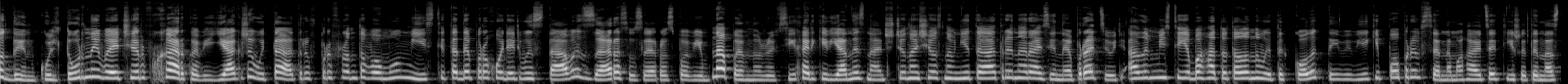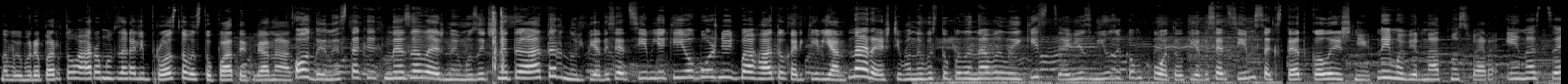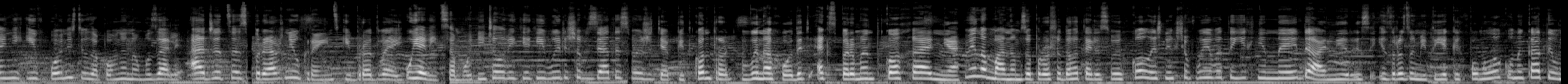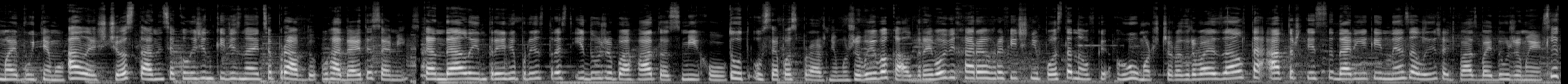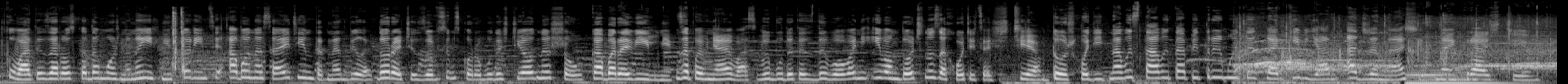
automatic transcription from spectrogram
Один культурний вечір в Харкові. Як живуть театри в прифронтовому місті та де проходять вистави, зараз усе розповім. Напевно, вже всі харків'яни знають, що наші основні театри наразі не працюють, але в місті є багато талановитих колективів, які, попри все, намагаються тішити нас новим репертуаром і взагалі просто виступати для нас. Один із таких незалежний музичний театр 057, який обожнюють багато харків'ян. Нарешті вони виступили на великій сцені з мюзиком Hotel 57 Секстет колишніх. Неймовірна атмосфера і на сцені, і в повністю заповненому залі. Адже це справжній український Бродвей. Уявіть, самотній чоловік, який вирішив взяти своє життя під контроль, винаходить експеримент кохання. Він обманом запрошує до готелю своїх колишніх, щоб виявити їхні неідеальні риси і зрозуміти, яких помилок уникати в майбутньому. Але що станеться, коли жінки дізнаються правду? Вгадайте самі: скандали, інтриги, пристрасть і дуже багато сміху. Тут усе по-справжньому: живий вокал, драйвові хореографічні постановки, гумор, що розриває зал, та авторський сценарій, який не залишать вас байдужими. Слідкувати за розкладом можна на їхній сторінці або на сайті інтернет-білет. До речі, зовсім скоро буде ще одне шоу Кабаре Вільні. Запевняю вас, ви будете здивовані і вам точно захочеться ще. Тож ходіть на вистави та підтримуйте харків'ян, адже наші найкращі.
